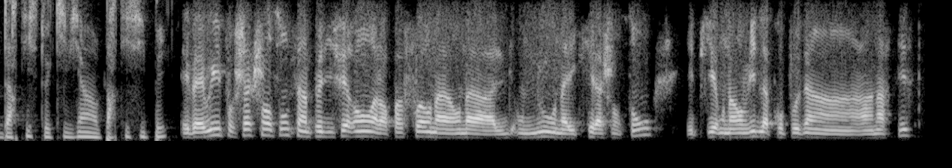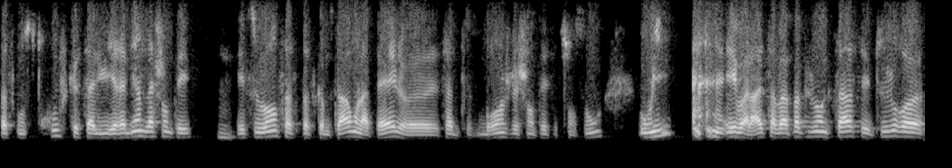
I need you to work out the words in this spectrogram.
d'artistes qui vient participer? Eh ben oui, pour chaque chanson, c'est un peu différent. Alors parfois, on a, on a, nous, on a écrit la chanson et puis on a envie de la proposer à un, artiste parce qu'on se trouve que ça lui irait bien de la chanter. Hmm. Et souvent, ça se passe comme ça. On l'appelle, ça te branche de chanter cette chanson. Oui, et voilà, ça va pas plus loin que ça. C'est toujours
